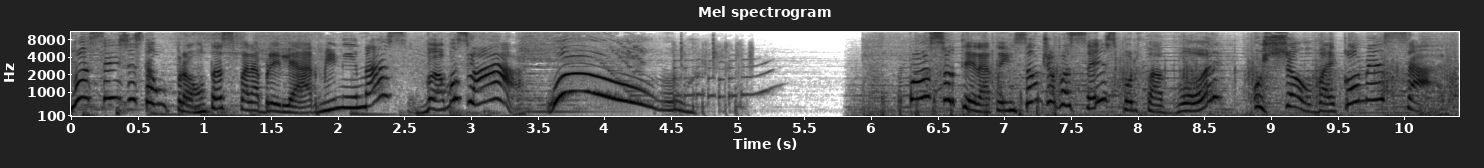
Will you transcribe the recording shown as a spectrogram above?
Vocês estão prontas para brilhar, meninas? Vamos lá! Posso ter a atenção de vocês, por favor? O show vai começar!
